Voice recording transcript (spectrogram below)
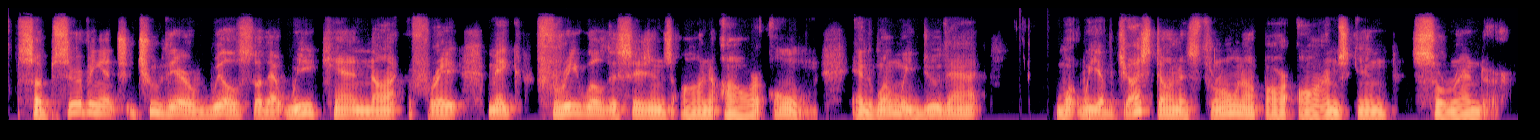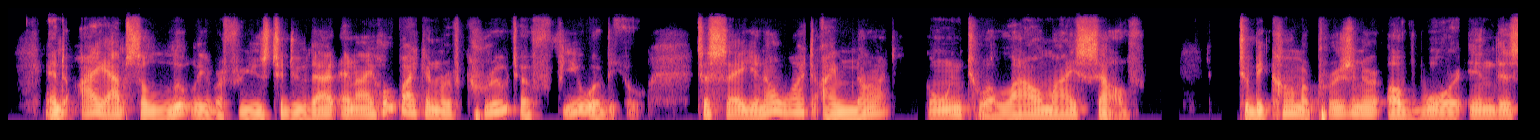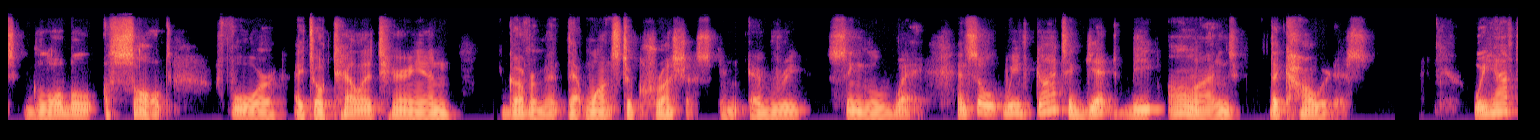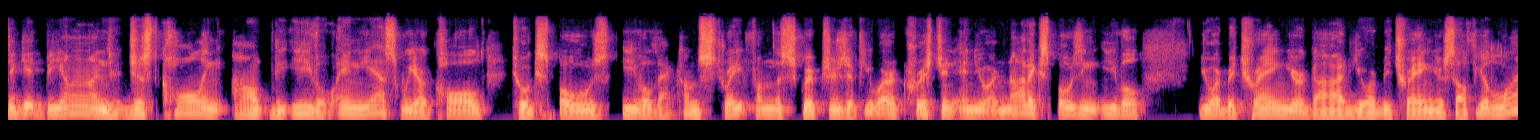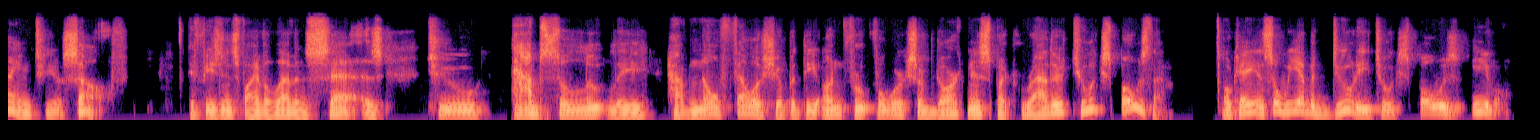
subservient to their will so that we cannot make free will decisions on our own. And when we do that, what we have just done is thrown up our arms in surrender. And I absolutely refuse to do that. And I hope I can recruit a few of you to say, you know what? I'm not going to allow myself to become a prisoner of war in this global assault for a totalitarian government that wants to crush us in every single way. And so we've got to get beyond the cowardice. We have to get beyond just calling out the evil. And yes, we are called to expose evil that comes straight from the scriptures. If you are a Christian and you are not exposing evil, you are betraying your God, you are betraying yourself, you're lying to yourself. Ephesians 5:11 says to absolutely have no fellowship with the unfruitful works of darkness, but rather to expose them. Okay? And so we have a duty to expose evil.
